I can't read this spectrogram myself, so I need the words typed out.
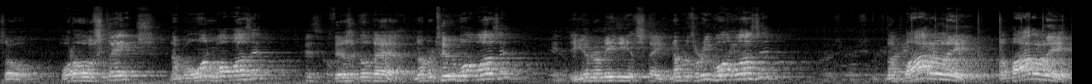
So, what are those states? Number one, what was it? Physical. Physical death. Number two, what was it? The intermediate state. Number three, what was it? The bodily, the bodily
